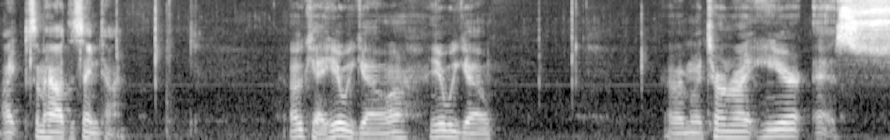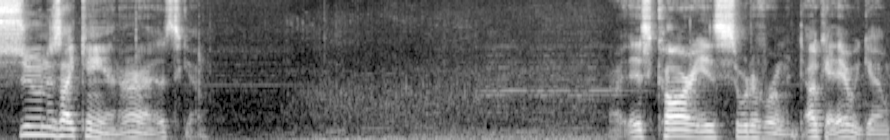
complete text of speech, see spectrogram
Like somehow at the same time. Okay, here we go. Uh, here we go. I'm going to turn right here as soon as I can. Alright, let's go. Alright, this car is sort of ruined. Okay, there we go.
